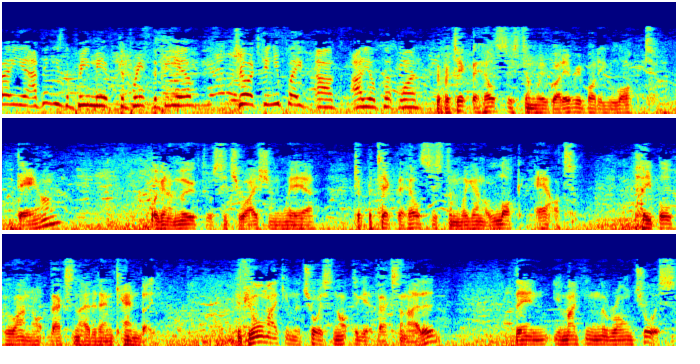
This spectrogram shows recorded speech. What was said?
I think he's the premier, the, pre, the PM. George, can you play uh, audio clip one? To protect the health system, we've got everybody locked down. We're going to move to a situation where, to protect the health system, we're going to lock out people who are not vaccinated and can be. If you're making the choice not to get vaccinated, then you're making the wrong choice.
